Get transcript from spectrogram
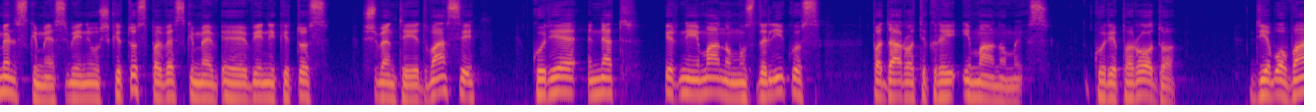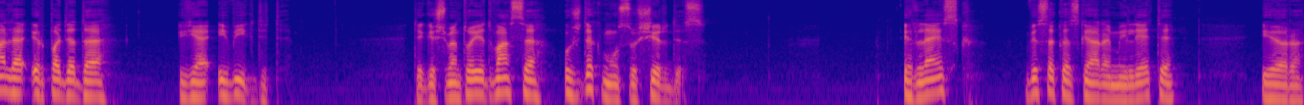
melskimės vieni už kitus, paveskime e, vieni kitus šventai dvasiai, kurie net ir neįmanomus dalykus padaro tikrai įmanomais, kuri parodo Dievo valią ir padeda ją įvykdyti. Taigi šventoji dvasia uždeg mūsų širdis. Ir leisk visą, kas gera mylėti ir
